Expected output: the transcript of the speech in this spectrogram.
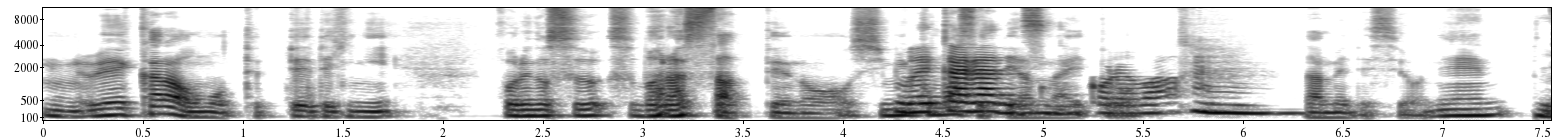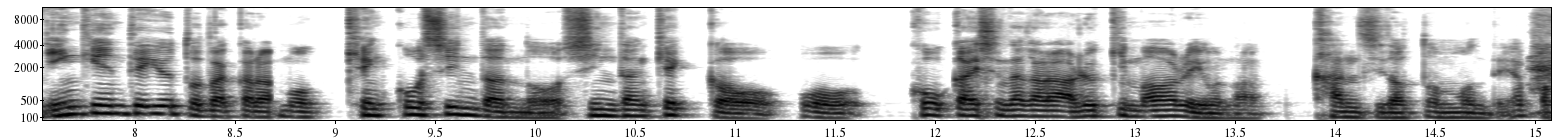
うん、上からをもう徹底的にこれのす素晴らしさっていうのを染み込ませてですね、やらないとこれは。うんダメですよね。人間で言うと、だからもう健康診断の診断結果をを公開しながら歩き回るような感じだと思うんで、やっぱ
